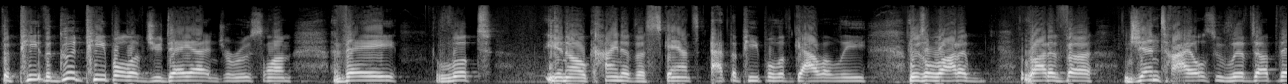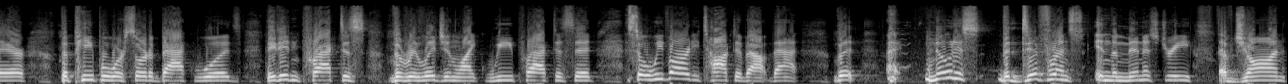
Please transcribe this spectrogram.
the, pe- the good people of Judea and Jerusalem, they looked, you know, kind of askance at the people of Galilee. There's a lot of, lot of uh, Gentiles who lived up there. The people were sort of backwoods. They didn't practice the religion like we practice it. So we've already talked about that. But uh, notice the difference in the ministry of John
